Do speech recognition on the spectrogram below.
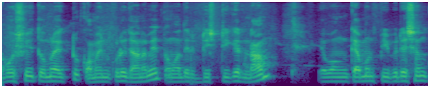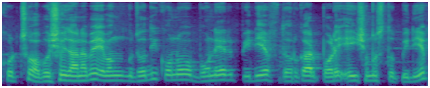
অবশ্যই তোমরা একটু কমেন্ট করে জানাবে তোমাদের ডিস্ট্রিক্টের নাম এবং কেমন প্রিপারেশন করছ অবশ্যই জানাবে এবং যদি কোনো বোনের পিডিএফ দরকার পড়ে এই সমস্ত পিডিএফ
